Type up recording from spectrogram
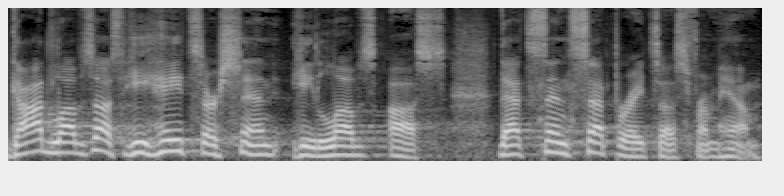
God loves us. He hates our sin. He loves us. That sin separates us from Him.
